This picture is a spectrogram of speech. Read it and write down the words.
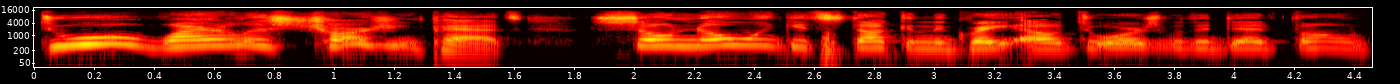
dual wireless charging pads so no one gets stuck in the great outdoors with a dead phone.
